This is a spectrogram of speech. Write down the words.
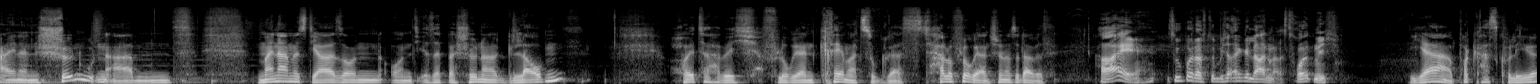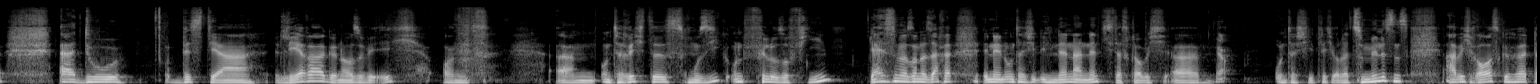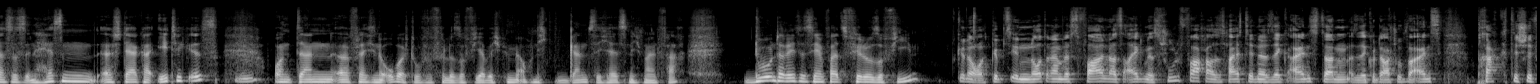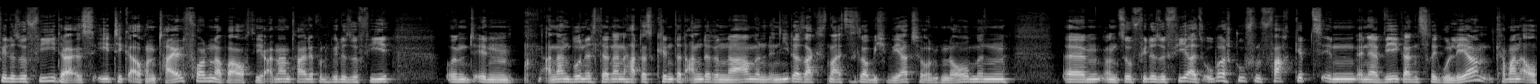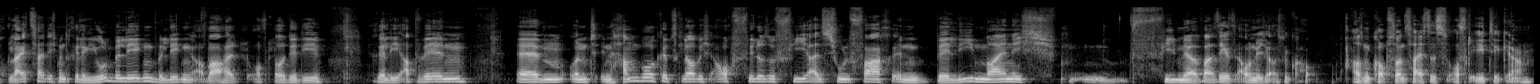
Einen schönen guten Abend. Mein Name ist Jason und ihr seid bei Schöner Glauben. Heute habe ich Florian Krämer zu Gast. Hallo Florian, schön, dass du da bist. Hi, super, dass du mich eingeladen hast. Freut mich. Ja, Podcast-Kollege. Äh, du bist ja Lehrer, genauso wie ich, und ähm, unterrichtest Musik und Philosophie. Ja, es ist immer so eine Sache, in den unterschiedlichen Ländern nennt sich das, glaube ich, äh, ja unterschiedlich oder zumindestens habe ich rausgehört, dass es in Hessen äh, stärker Ethik ist mhm. und dann äh, vielleicht in der Oberstufe Philosophie, aber ich bin mir auch nicht ganz sicher, ist nicht mein Fach. Du unterrichtest jedenfalls Philosophie. Genau, gibt es in Nordrhein-Westfalen als eigenes Schulfach, also das heißt in der Sek 1 dann, also Sekundarstufe 1, praktische Philosophie, da ist Ethik auch ein Teil von, aber auch die anderen Teile von Philosophie. Und in anderen Bundesländern hat das Kind dann andere Namen. In Niedersachsen heißt es, glaube ich, Werte und Normen. Ähm, und so Philosophie als Oberstufenfach gibt's in NRW ganz regulär. Kann man auch gleichzeitig mit Religion belegen, belegen aber halt oft Leute, die Rallye abwählen. Ähm, und in Hamburg gibt's glaube ich, auch Philosophie als Schulfach. In Berlin meine ich, viel mehr weiß ich jetzt auch nicht aus dem, aus dem Kopf, sonst heißt es oft Ethik, ja.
